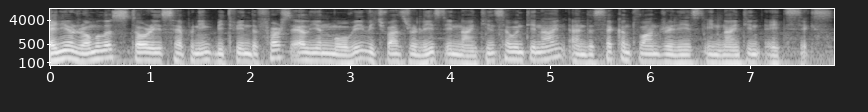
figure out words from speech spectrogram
Alien Romulus story is happening between the first Alien movie which was released in 1979 and the second one released in 1986.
